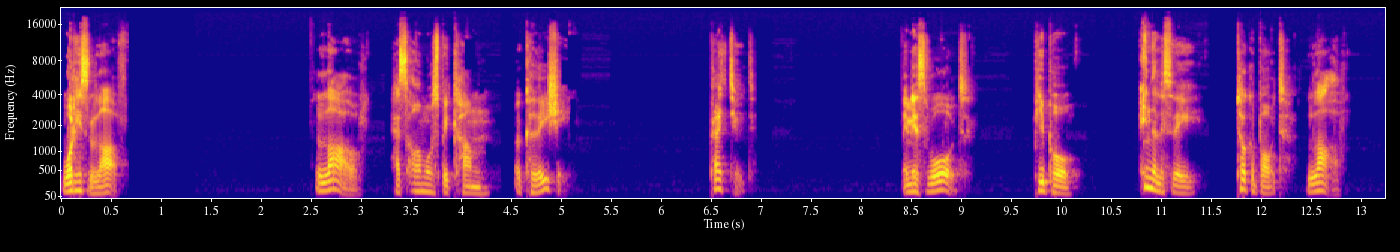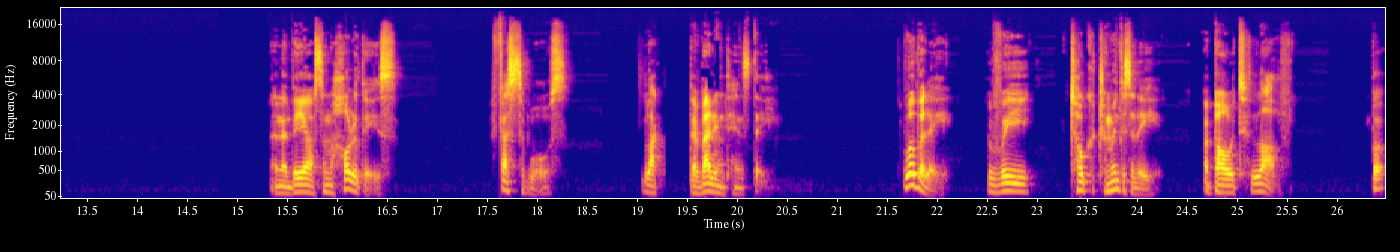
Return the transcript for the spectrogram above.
what is love? Love has almost become a cliche, platitude. In this world, people endlessly talk about love. And there are some holidays, festivals, like the Valentine's Day. Verbally, we talk tremendously about love. But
